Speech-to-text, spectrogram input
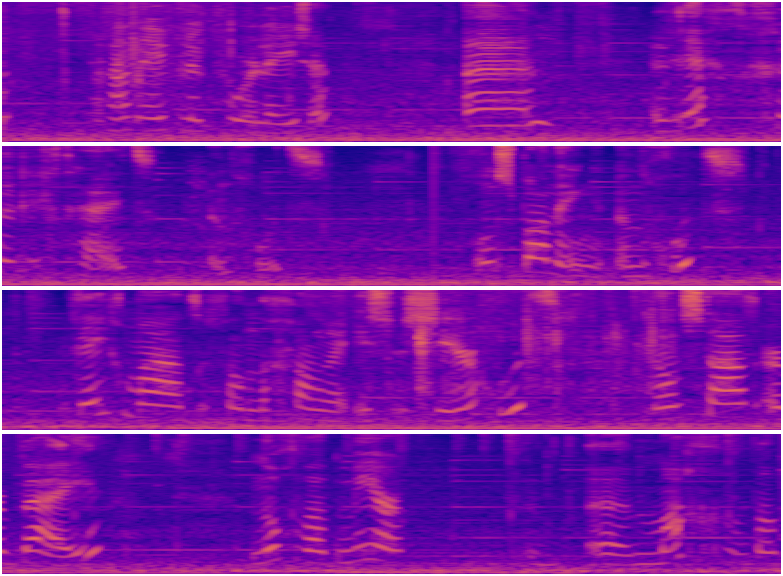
We gaan het even leuk voorlezen. Ehm, rechtgerichtheid, een goed. Ontspanning, een goed. Regelmaat van de gangen is zeer goed. Dan staat erbij nog wat meer eh, mag, wat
